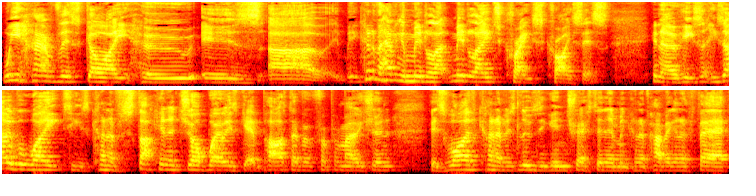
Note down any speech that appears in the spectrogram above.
we have this guy who is uh, kind of having a middle middle age crisis. You know, he's he's overweight. He's kind of stuck in a job where he's getting passed over for promotion. His wife kind of is losing interest in him and kind of having an affair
